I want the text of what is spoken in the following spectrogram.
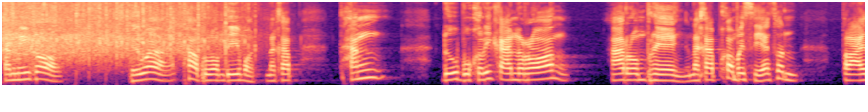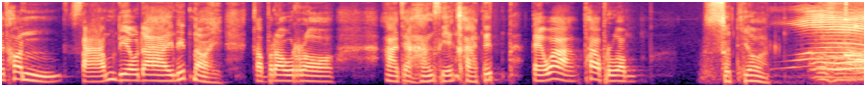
ครั้งนี้ก็ถือว่าภาพรวมดีหมดนะครับ ทั้งดูบุคลิกการร้องอารมณ์เพลงนะครับ ก็ไปเสียส้นปลายท่อนสามเดียวดายนิดหน่อย กับเรารออาจจะหางเสียงขาดนิด แต่ว่าภาพรวม สุดยอดโ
